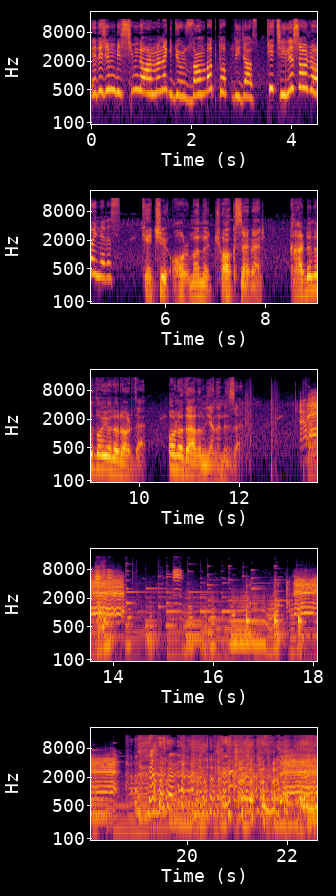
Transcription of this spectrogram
Dedeciğim biz şimdi ormana gidiyoruz zambak toplayacağız. Keçiyle sonra oynarız. Keçi ormanı çok sever. Karnını doyurur orada. Onu da alın yanınıza.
